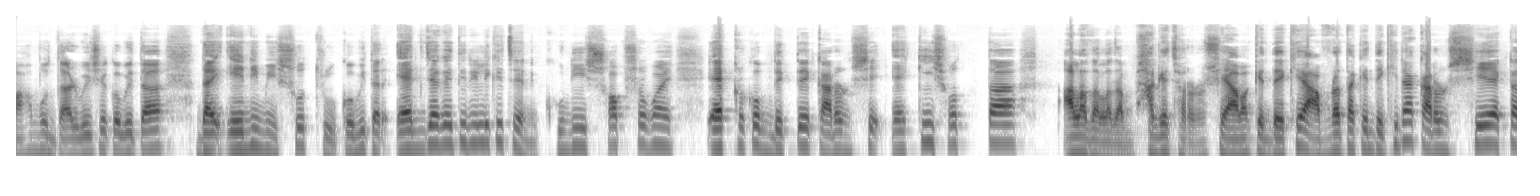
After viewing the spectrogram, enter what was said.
মাহমুদ দারবিশে কবিতা, দ্য এনিমি, শত্রু। কবিতার এক জায়গায় তিনি লিখেছেন, খুনি সবসময় একরকম দেখতে, কারণ সে একই সত্তা আলাদা আলাদা ভাগে ছড়ানো। সে আমাকে দেখে, আমরা তাকে দেখি না, কারণ সে একটা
